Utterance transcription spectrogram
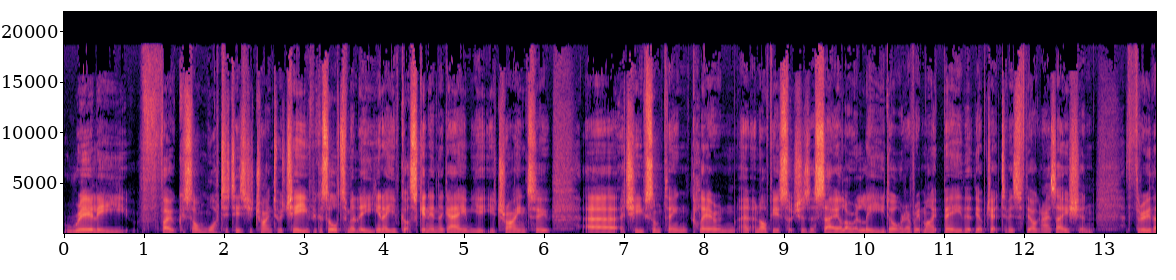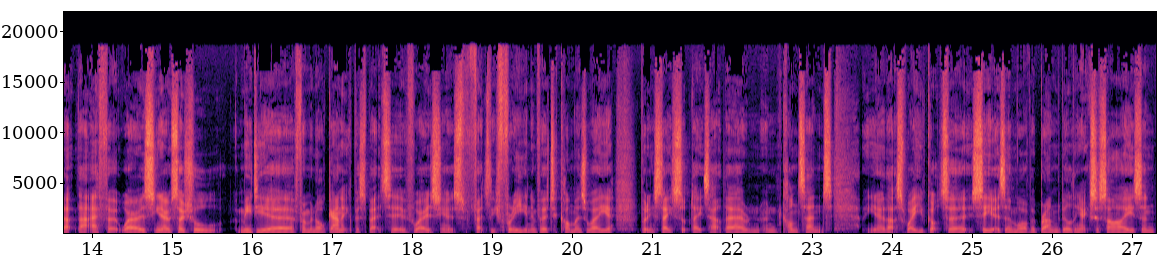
really focus on what it is you're trying to achieve. Because ultimately, you know, you've got skin in the game. You, are trying to uh, achieve something clear and, and obvious, such as a sale or a lead or whatever it might be that the objective is for the organisation through that that effort. Whereas you know, social media from an organic perspective, where it's you know it's effectively free in inverted commas, where you're putting status updates out there and, and content. You know that's where you've got to see it as a more of a brand building exercise, and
